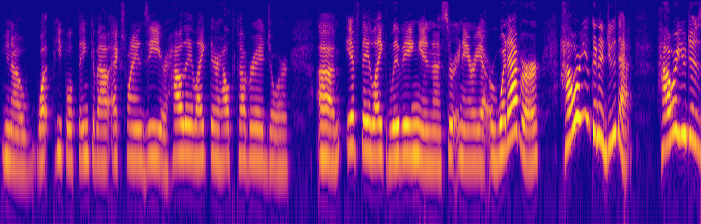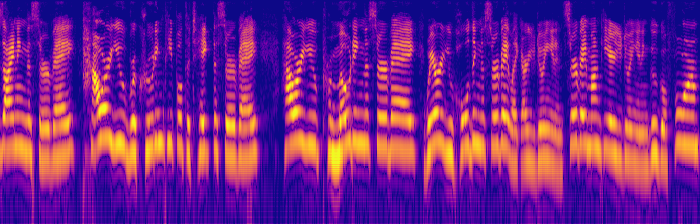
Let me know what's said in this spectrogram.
you know, what people think about X, Y, and Z or how they like their health coverage or um, if they like living in a certain area or whatever, how are you going to do that? How are you designing the survey? How are you recruiting people to take the survey? How are you promoting the survey? Where are you holding the survey? Like, are you doing it in SurveyMonkey? Are you doing it in Google Form?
